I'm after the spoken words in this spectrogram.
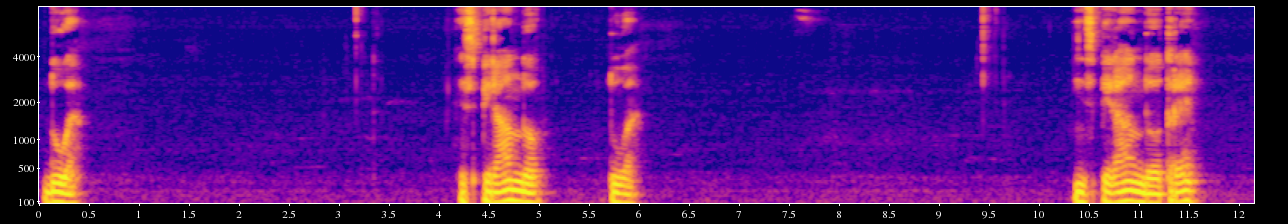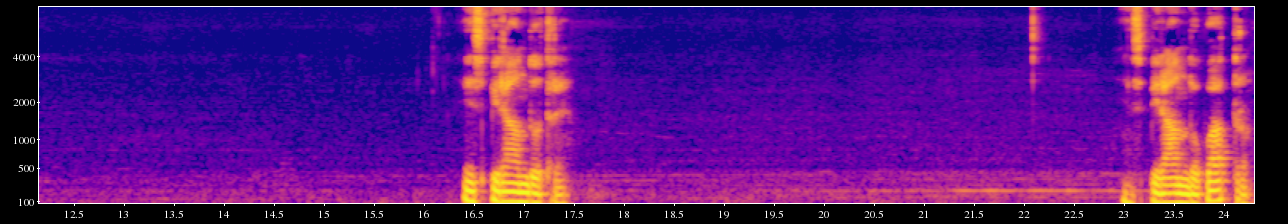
2, espirando 2. Inspirando 3, espirando 3. Inspirando 4,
